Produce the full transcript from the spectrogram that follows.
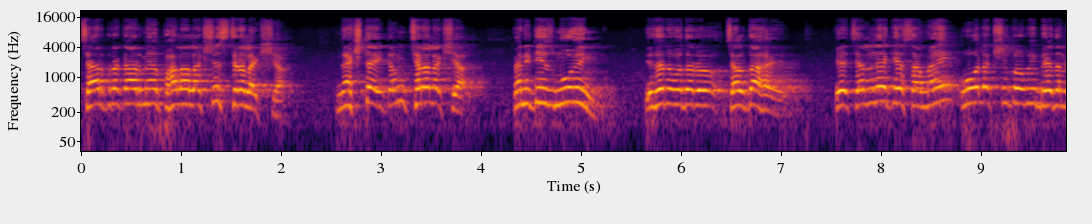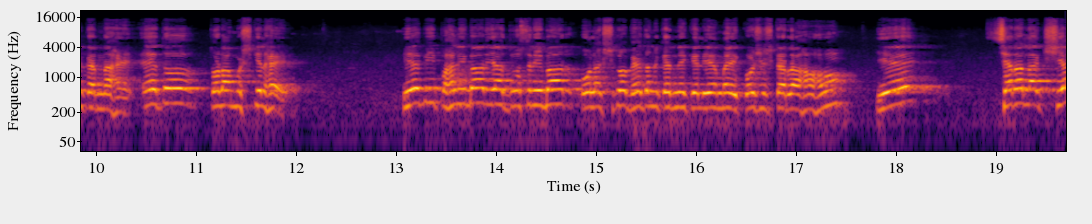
चार प्रकार में पहला लक्ष्य स्थिर लक्ष्य। नेक्स्ट आइटम चर लक्ष्य। व्हेन इट इज़ मूविंग इधर उधर चलता है। ये चलने के समय वो लक्ष्य को भी भेदन करना है। ये तो थोड़ा मुश्किल है। ये भी पहली बार या दूसरी बार वो लक्ष्य को भेदन करने के लिए मैं कोशिश कर रहा हूँ। ये चर लक्ष्य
